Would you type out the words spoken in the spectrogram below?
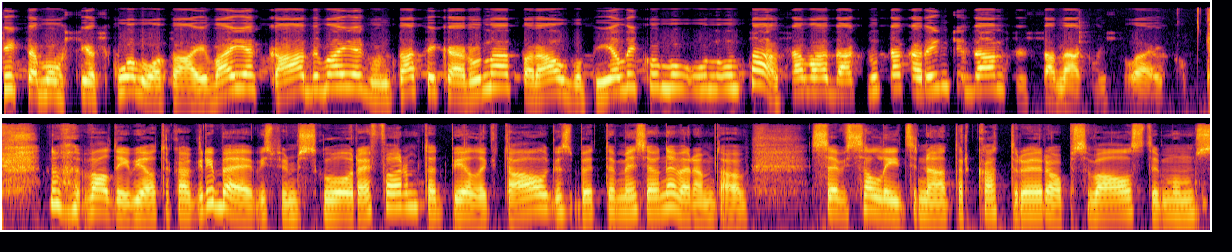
cik tam mums tie skolotāji vajag, kādi vajag, un tā tikai runāt par algu pielikumu un, un tā savādāk, nu tā kā riņķa dansis sanāk visu laiku. Nu, valdība jau tā kā gribēja vispirms skolu reformu, tad pielikt algas, bet mēs jau nevaram tā sevi salīdzināt ar katru Eiropas valsti. Mums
